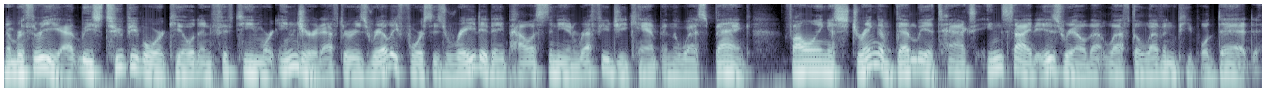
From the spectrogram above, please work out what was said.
Number three, at least two people were killed and 15 were injured after Israeli forces raided a Palestinian refugee camp in the West Bank following a string of deadly attacks inside Israel that left 11 people dead.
